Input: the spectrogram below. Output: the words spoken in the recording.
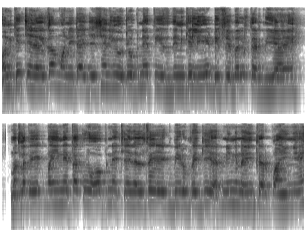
उनके चैनल का मोनिटाइजेशन यूट्यूब ने तीस दिन के लिए डिसेबल कर दिया है। मतलब एक महीने तक वो अपने चैनल से एक भी रुपए की अर्निंग नहीं कर पाएँगे।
